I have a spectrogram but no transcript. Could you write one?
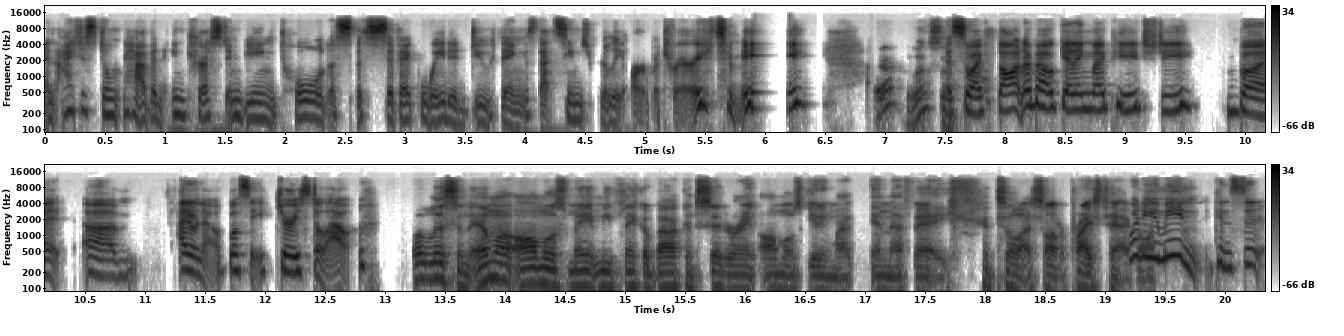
and i just don't have an interest in being told a specific way to do things that seems really arbitrary to me yeah listen. so i've thought about getting my phd but um i don't know we'll see jury's still out Well, listen, Emma almost made me think about considering almost getting my MFA until I saw the price tag. What do you mean? Consider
